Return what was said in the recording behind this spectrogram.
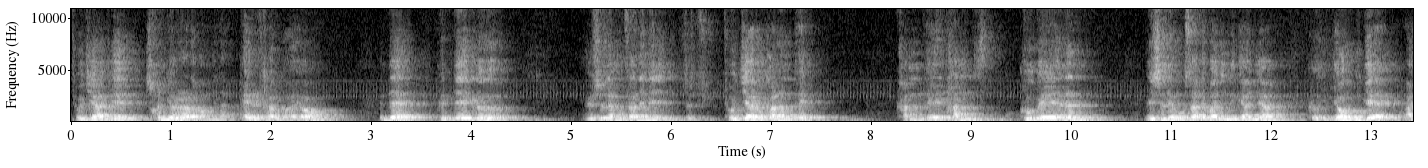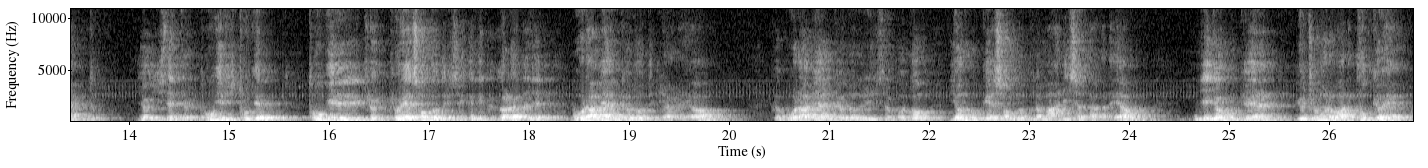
조지아주에 선교를 하러 갑니다. 배를 타고 가요. 근데 그때 그 위슬레 목사님이 저- 조지아로 가는 배 가는 배에 탄 그 배에는 위슬레 목사님만 있는 게 아니라 그 영국에 아니 이제 독일 독일 독일 교, 교회 성도들이 있어요. 근데 그걸 갖다 이제 모라비안 교도들이라 그래요. 그 모라비안 교도들이 있었고 또 영국 교회 성도들도 많이 있었다 그래요. 이제 영국 교회는 요즘으로 말하는 국교회예요.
